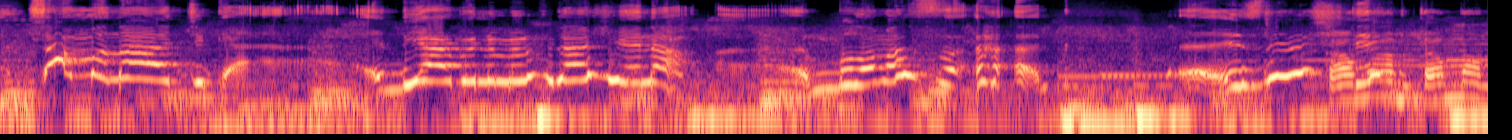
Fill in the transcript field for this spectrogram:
Sen bana azıcık e, diğer bölümün falan şeyini e, bulamazsın. E, İzlemiştin. Tamam tamam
